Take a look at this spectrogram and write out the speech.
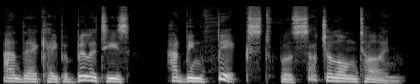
and their capabilities had been fixed for such a long time,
